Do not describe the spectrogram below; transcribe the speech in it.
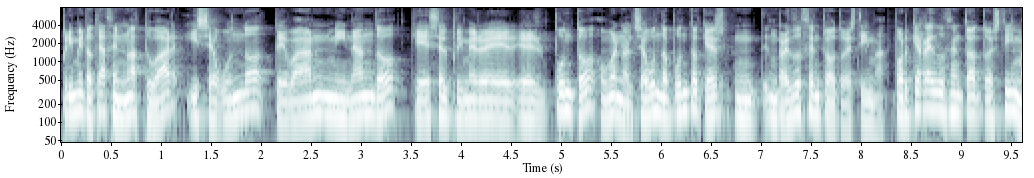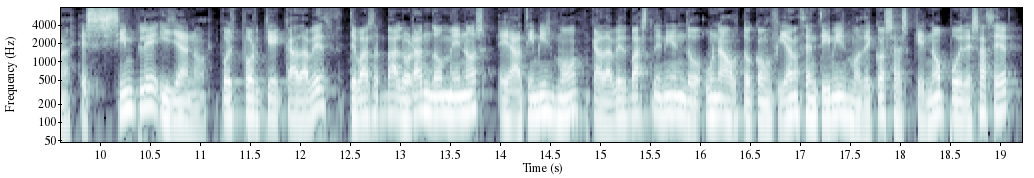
primero te hacen no actuar y segundo te van minando, que es el primer punto, o bueno, el segundo punto que es mm, reducen tu autoestima. ¿Por qué reducen tu autoestima? Es simple y llano. Pues porque cada vez te vas valorando menos eh, a ti mismo, cada vez vas teniendo una autoconfianza en ti mismo de cosas que no puedes hacer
